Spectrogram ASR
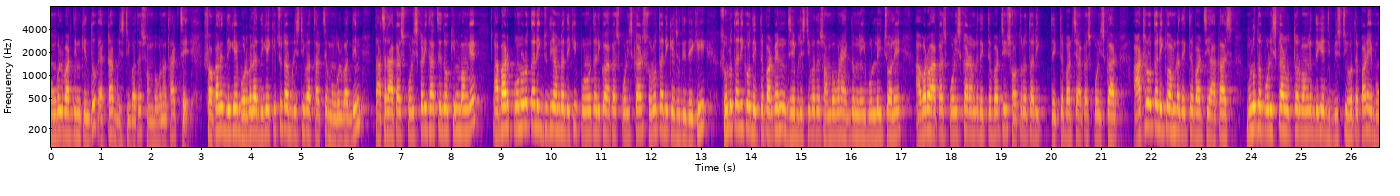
মঙ্গলবার দিন কিন্তু একটা বৃষ্টিপাতের সম্ভাবনা থাকছে। সকালের দিকে, ভোরবেলার দিকে কিছুটা বৃষ্টিপাত থাকছে মঙ্গলবার দিন। তাছাড়া আকাশ পরিষ্কারই থাকছে দক্ষিণবঙ্গে। আবার পনেরো তারিখ যদি আমরা দেখি, পনেরো তারিখও আকাশ পরিষ্কার, ষোলো তারিখে যদি দেখি, ষোলো তারিখও দেখতে পারবেন যে বৃষ্টিপাতের সম্ভাবনা একদম নেই বললেই চলে। আবারও আকাশ পরিষ্কার আমরা দেখতে পাচ্ছি সতেরো তারিখ দেখতে পাচ্ছি আকাশ পরিষ্কার, আঠেরো তারিখেও আমরা দেখতে পাচ্ছি আকাশ মূলত পরিষ্কার, উত্তরবঙ্গের দিকে বৃষ্টি হতে পারে এবং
